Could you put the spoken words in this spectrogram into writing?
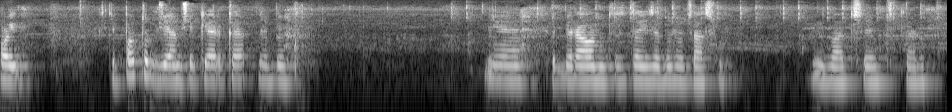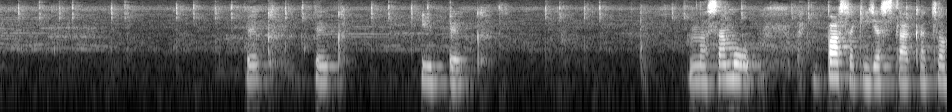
Oj. Nie po to wziąłem siekierkę, żeby nie, zabierało mi to tutaj za dużo czasu. Dwa, trzy, cztery. Pyk, pyk i pyk. Na samą taki pasek idzie staka, co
